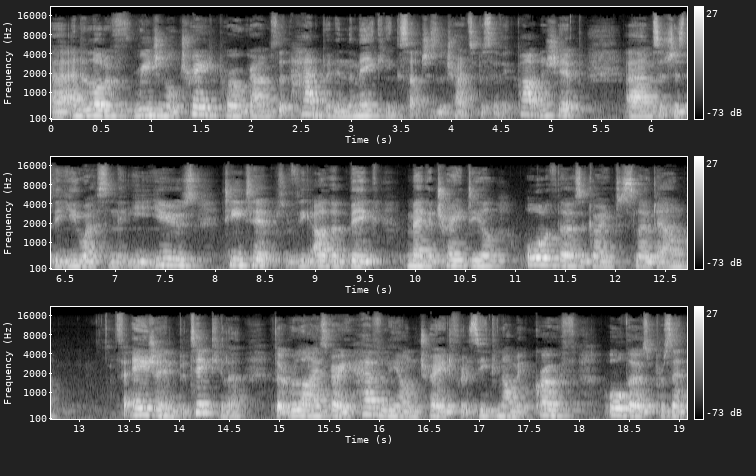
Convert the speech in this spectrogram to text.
uh, and a lot of regional trade programs that had been in the making, such as the Trans Pacific Partnership, um, such as the US and the EU's, TTIP, the other big mega trade deal, all of those are going to slow down. For Asia in particular, that relies very heavily on trade for its economic growth, all those present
